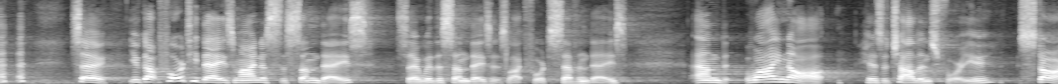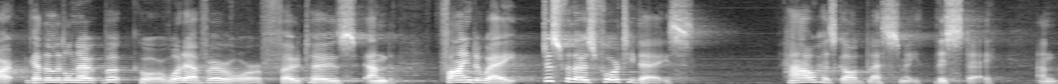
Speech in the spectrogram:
so you've got 40 days minus the Sundays. So with the Sundays, it's like 47 days. And why not? Here's a challenge for you. Start, get a little notebook or whatever, or photos, and find a way, just for those 40 days. How has God blessed me this day? And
